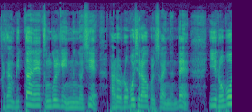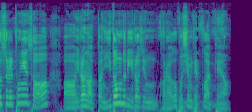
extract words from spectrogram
가장 밑단에 둥글게 있는 것이 바로 로봇이라고 볼 수가 있는데 이 로봇을 통해서 어 이런 어떤 이동들이 이루어지는 거라고 보시면 될 것 같아요.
